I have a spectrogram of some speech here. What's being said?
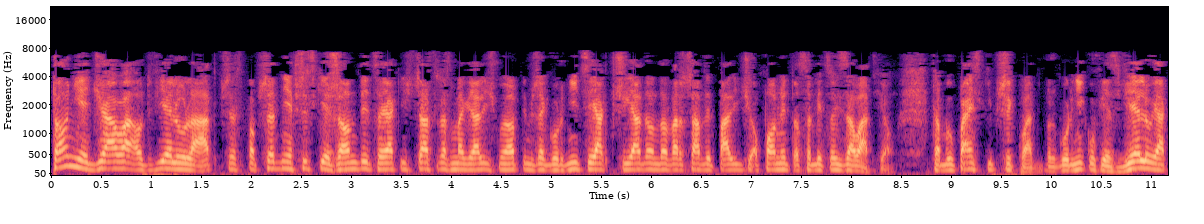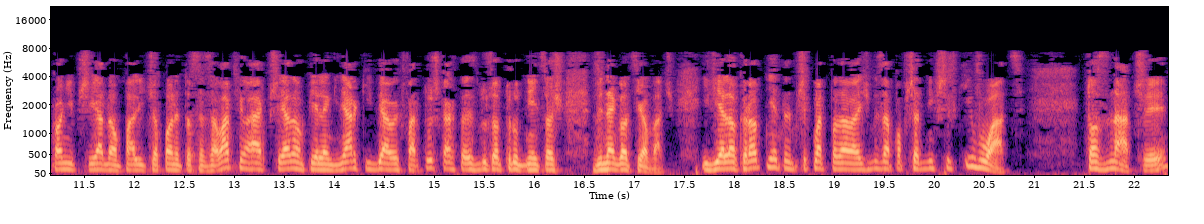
To nie działa od wielu lat. Przez poprzednie wszystkie rządy co jakiś czas rozmawialiśmy o tym, że górnicy jak przyjadą do Warszawy palić opony, to sobie coś załatwią. To był pański przykład, górników jest wielu, jak oni przyjadą palić opony, to se załatwią, a jak przyjadą pielęgniarki w białych fartuszkach, to jest dużo trudniej coś wynegocjować. I wielokrotnie ten przykład podawaliśmy za poprzednich wszystkich władz. To znaczy,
